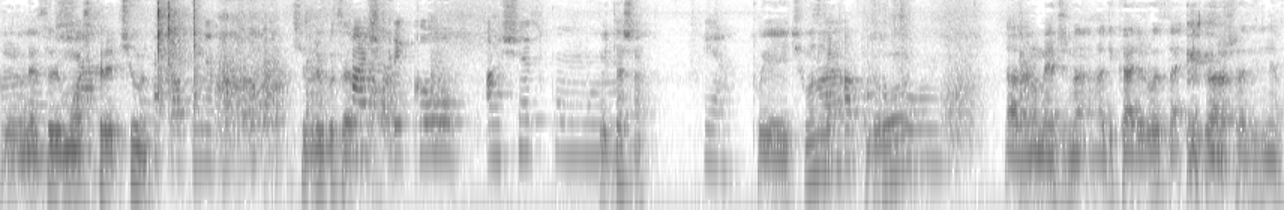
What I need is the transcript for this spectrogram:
Trenulețul Moș Așa. Crăciun. Asta o punem la loc. Ce drăguță Aș, are. și cred că o așez cum... uh, Uite așa. Ia. Pui aici Stai că am una, pus-o două. cu... Da, dar nu merge, na- adică are rost, dar e doar așa din lemn.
